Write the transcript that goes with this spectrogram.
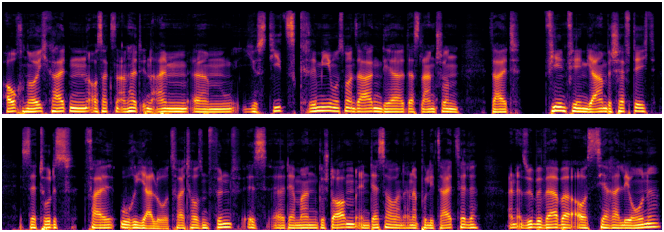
auch Neuigkeiten aus Sachsen-Anhalt in einem ähm, Justizkrimi, muss man sagen, der das Land schon seit vielen, vielen Jahren beschäftigt. Ist der Todesfall Uriallo. 2005 ist äh, der Mann gestorben in Dessau in einer Polizeizelle, ein Asylbewerber aus Sierra Leone.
